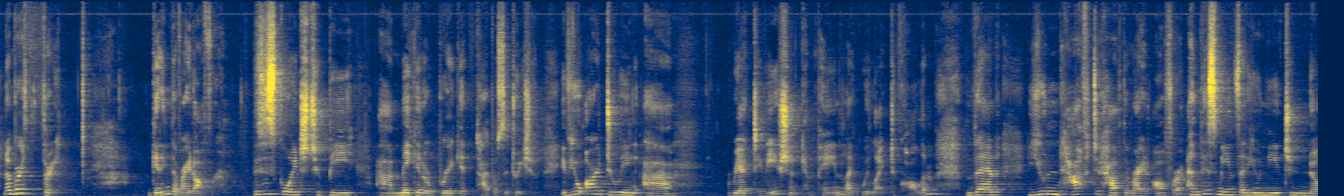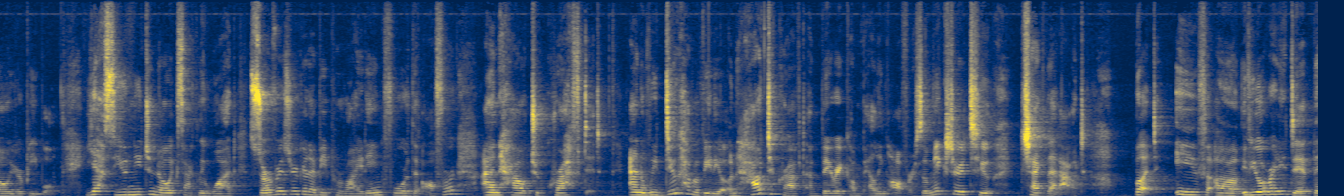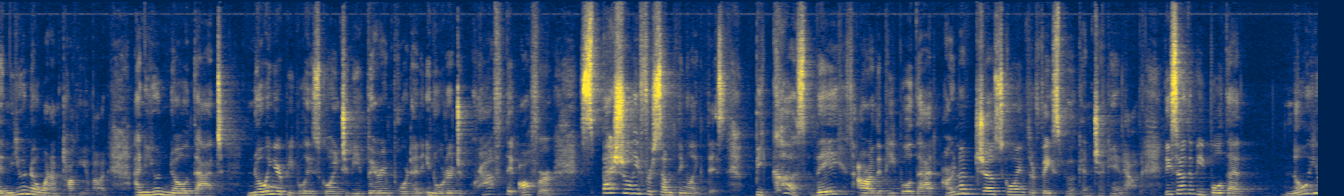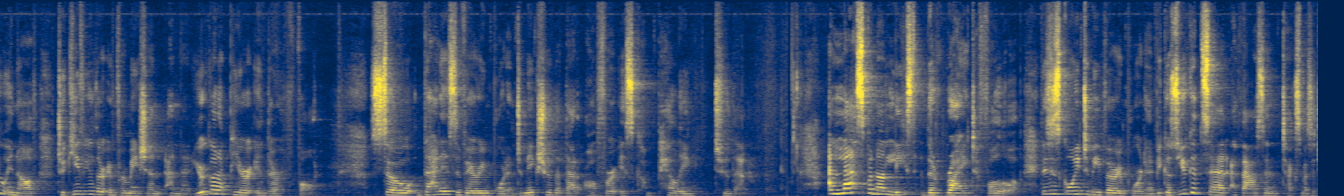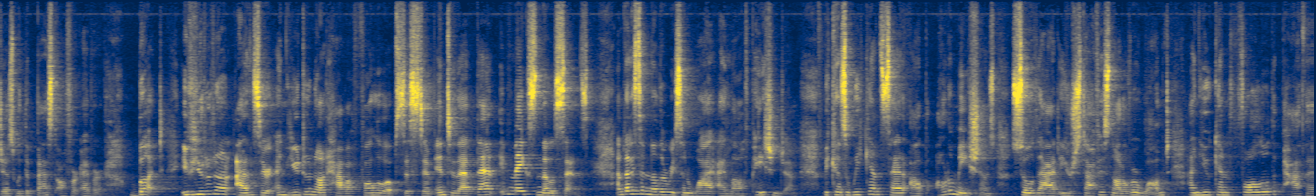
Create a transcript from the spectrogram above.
Number three, getting the right offer. This is going to be a make it or break it type of situation. If you are doing a reactivation campaign, like we like to call them, then you have to have the right offer. And this means that you need to know your people. Yes, you need to know exactly what service you're going to be providing for the offer and how to craft it. And we do have a video on how to craft a very compelling offer. So make sure to check that out. But if uh, if you already did, then you know what I'm talking about, and you know that knowing your people is going to be very important in order to craft the offer, especially for something like this, because they are the people that are not just going through Facebook and checking it out. These are the people that know you enough to give you their information and that you're going to appear in their phone. So that is very important to make sure that that offer is compelling to them. And last but not least, the right follow up. This is going to be very important because you could send a thousand text messages with the best offer ever. But if you do not answer and you do not have a follow up system into that, then it makes no sense. And that is another reason why I love PatientGem because we can set up automations so that your staff is not overwhelmed and you can follow the path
